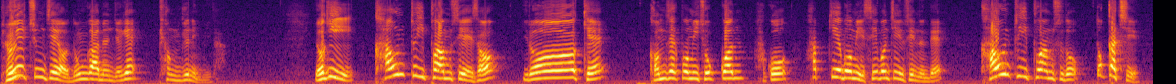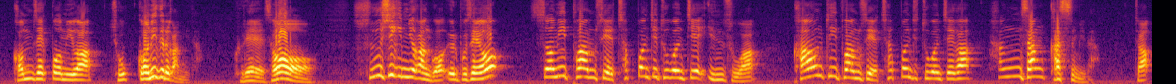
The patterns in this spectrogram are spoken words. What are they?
병해충 제어 농가 면적의 평균입니다. 여기 카운트 if 함수에서 이렇게 검색 범위 조건하고 합계 범위 세 번째 인수 있는데 카운트 if 함수도 똑같이 검색 범위와 조건이 들어갑니다. 그래서 수식 입력한 거 여기 보세요. if 함수의 첫 번째 두 번째 인수와 카운트 if 함수의 첫 번째 두 번째가 항상 같습니다. 자,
